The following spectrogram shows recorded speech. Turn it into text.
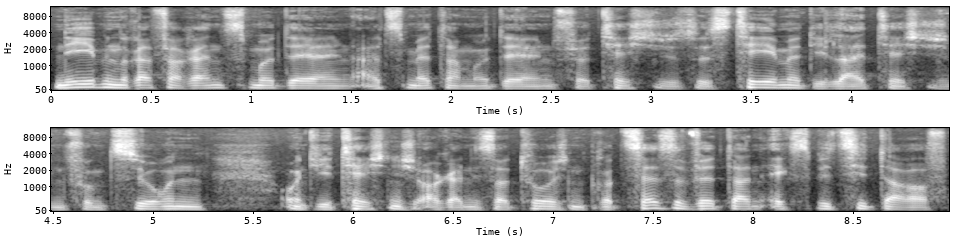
Neben Referenzmodellen als Metamodellen für technische Systeme, die leittechnischen Funktionen und die technisch-organisatorischen Prozesse wird dann explizit darauf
